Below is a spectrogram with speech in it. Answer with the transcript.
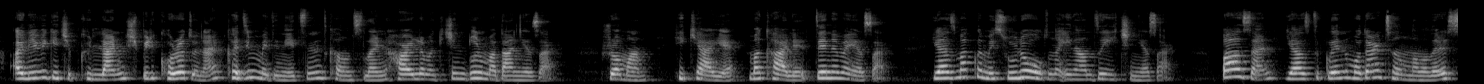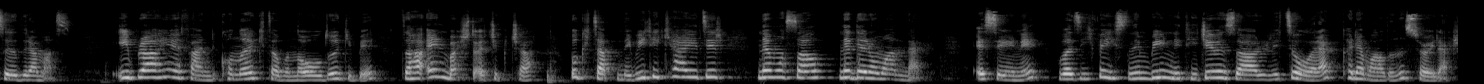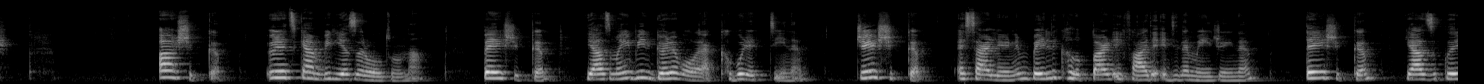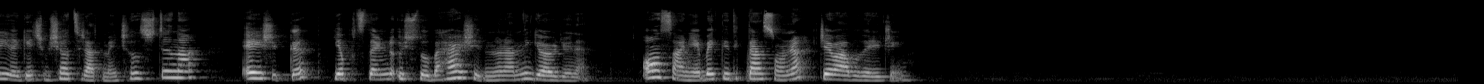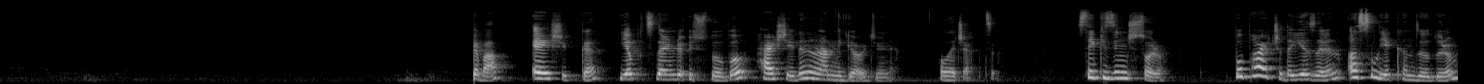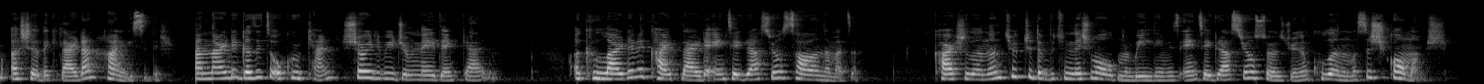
Alevi geçip küllenmiş bir kora döner kadim medeniyetinin kalıntılarını harlamak için durmadan yazar. Roman, hikaye, makale, deneme yazar. Yazmakla mesulü olduğuna inandığı için yazar. Bazen yazdıklarını modern tanımlamalara sığdıramaz. İbrahim Efendi Konağı kitabında olduğu gibi daha en başta açıkça bu kitap ne bir hikayedir, ne masal ne de roman der. Eserini vazife hissinin bir netice ve zarureti olarak kalem aldığını söyler. A şıkkı üretken bir yazar olduğuna. B şıkkı yazmayı bir görev olarak kabul ettiğine. C şıkkı eserlerinin belli kalıplarla ifade edilemeyeceğine. D şıkkı yazdıklarıyla geçmişi hatırlatmaya çalıştığına, E şıkkı yapıtlarında üslubu her şeyden önemli gördüğüne. 10 saniye bekledikten sonra cevabı vereceğim. Cevap E şıkkı yapıtlarında üslubu her şeyden önemli gördüğüne olacaktı. 8. soru. Bu parçada yazarın asıl yakındığı durum aşağıdakilerden hangisidir? Geçenlerde gazete okurken şöyle bir cümleye denk geldim. Akıllarda ve kalplerde entegrasyon sağlanamadı. Karşılığının Türkçe'de bütünleşme olduğunu bildiğimiz entegrasyon sözcüğünün kullanılması şık olmamış.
